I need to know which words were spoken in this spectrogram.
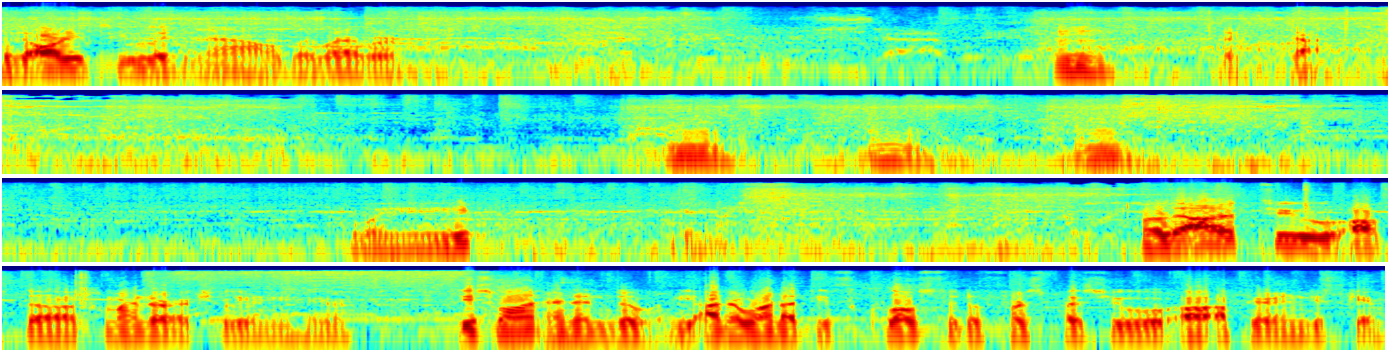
It's already too late now, but whatever. Hmm, take that. Hmm, hmm, hmm. Wait. Okay, nice. Well, there are two of the commander actually in here. This one and then the, the other one that is close to the first place you uh, appear in this game.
